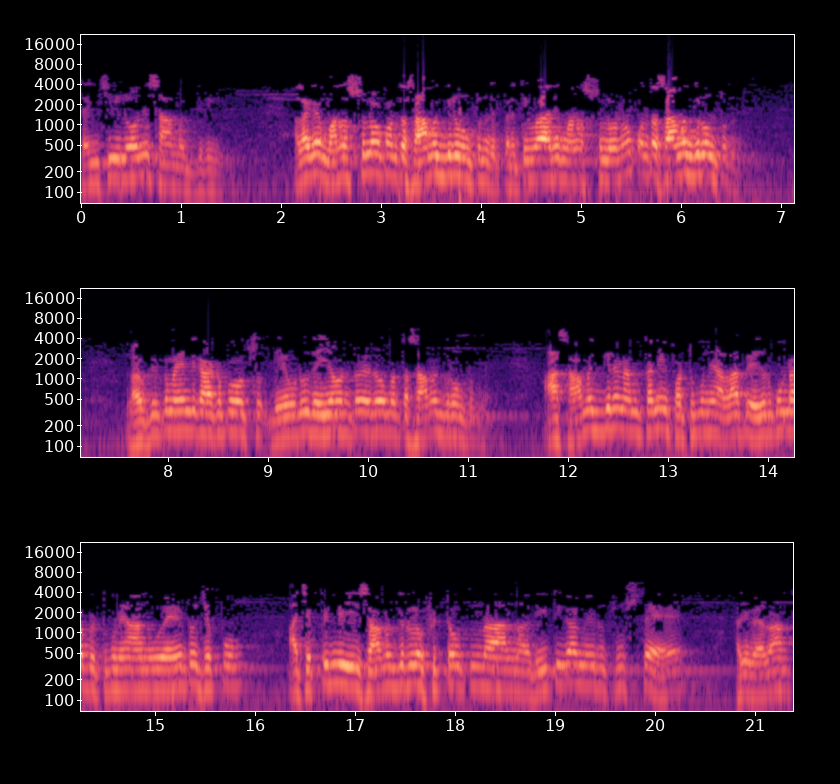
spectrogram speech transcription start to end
సంచిలోని సామగ్రి. అలాగే మనస్సులో కొంత సామగ్రి ఉంటుంది. ప్రతి వారి మనస్సులోనూ కొంత సామగ్రి ఉంటుంది. లౌకికమైనది కాకపోవచ్చు. దేవుడు దెయ్యం అంటూ ఏదో కొంత సామగ్రి ఉంటుంది. ఆ సామగ్రిని అంతని పట్టుకుని అలా ఎదురకుండా పెట్టుకుని ఆ నువ్వేమిటో చెప్పు. ఆ చెప్పింది ఈ సామగ్రిలో ఫిట్ అవుతుందా అన్న రీతిగా మీరు చూస్తే అది వేదాంత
